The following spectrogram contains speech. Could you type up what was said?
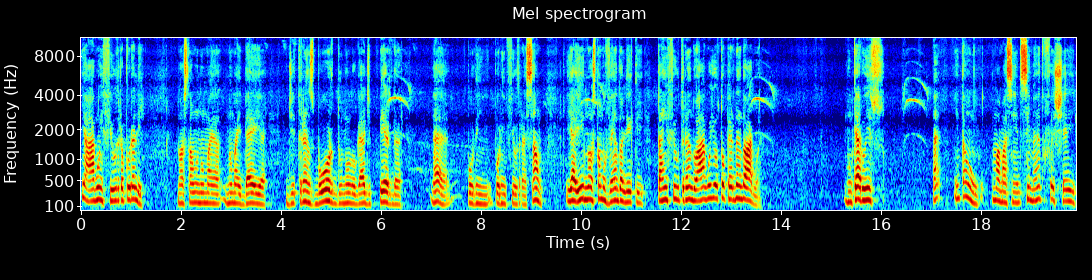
e a água infiltra por ali. Nós estamos numa, numa ideia de transbordo no lugar de perda né, por, in, por infiltração, e aí nós estamos vendo ali que está infiltrando água e eu estou perdendo água. Não quero isso. Né? Então, uma massinha de cimento, fechei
